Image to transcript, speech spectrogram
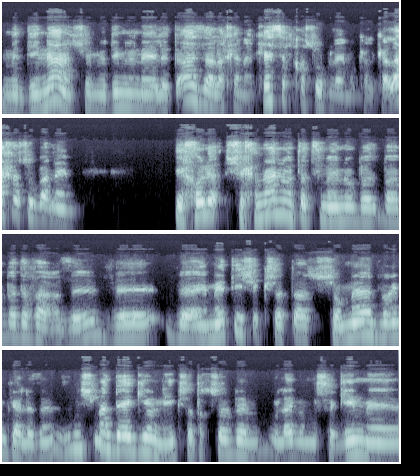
מדינה, שהם יודעים לנהל את עזה, לכן הכסף חשוב להם, הכלכלה חשובה להם, יכול, שכנענו את עצמנו בדבר הזה, והאמת היא שכשאתה שומע דברים כאלה, זה, זה נשמע די הגיוני, כשאתה חושב אולי במושגים, אה,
